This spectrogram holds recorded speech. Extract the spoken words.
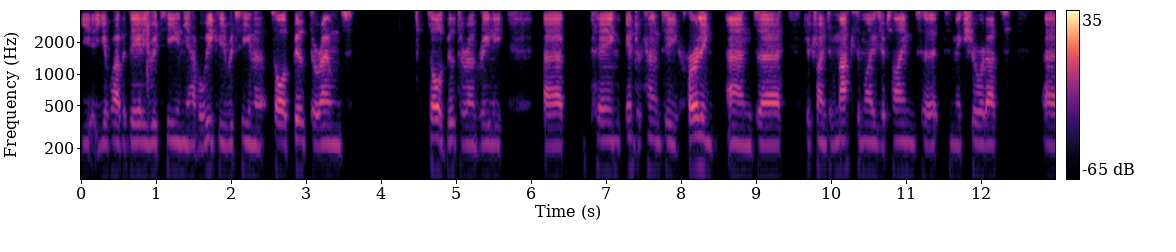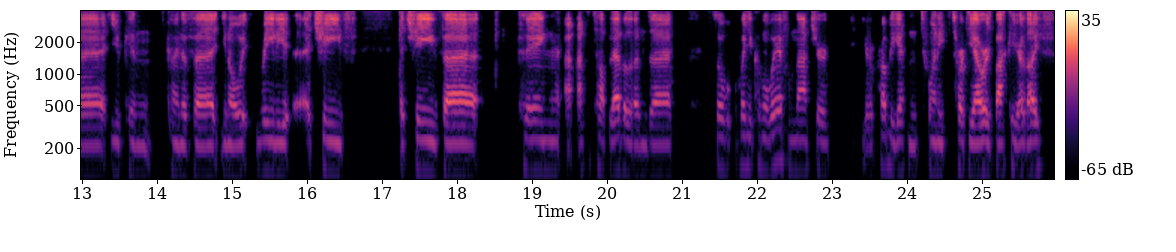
you, you have a daily routine. You have a weekly routine. And it's all built around. It's all built around really uh, playing intercounty hurling, and uh, you're trying to maximize your time to to make sure that uh, you can kind of uh, you know really achieve achieve uh, playing at the top level. And uh, so when you come away from that, you're you're probably getting 20 to 30 hours back of your life,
